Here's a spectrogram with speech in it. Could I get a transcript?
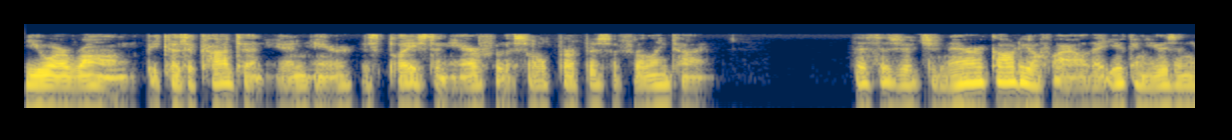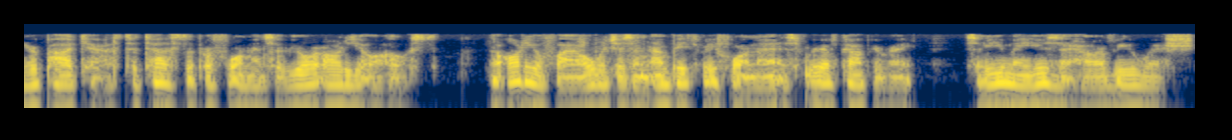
you are wrong because the content in here is placed in here for the sole purpose of filling time. This is your generic audio file that you can use in your podcast to test the performance of your audio host. The audio file, which is an MP3 format, is free of copyright, so you may use it however you wish.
